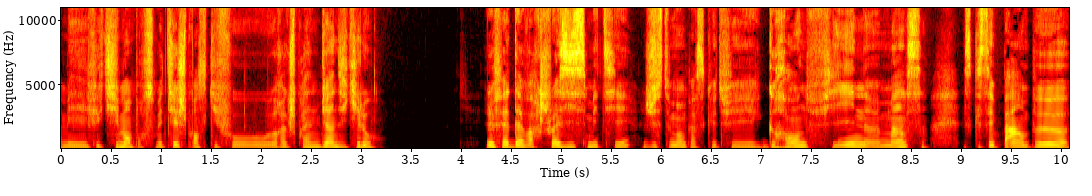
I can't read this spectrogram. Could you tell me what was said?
Mais effectivement, pour ce métier, je pense qu'il faudrait que je prenne bien 10 kilos. Le fait d'avoir choisi ce métier, justement parce que tu es grande, fine, mince, est-ce que c'est pas un peu euh,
